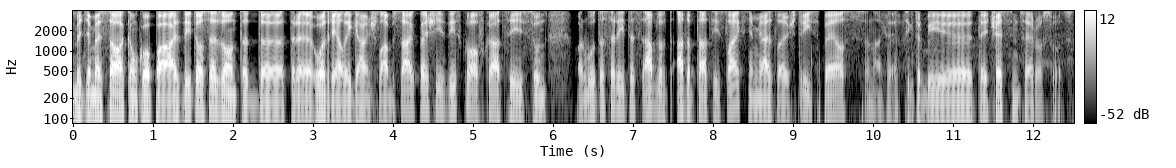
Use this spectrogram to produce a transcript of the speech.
bet, ja mēs salākam kopā aizdīto sezonu, tad uh, tre, otrajā līgā viņš labi sāk pēc šīs diskvalifikācijas. Varbūt tas arī tas adapt, adaptācijas laiks, viņam jāizlaiž trīs spēles. Sanāk, cik tur bija eh, te 400 eiro sots?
